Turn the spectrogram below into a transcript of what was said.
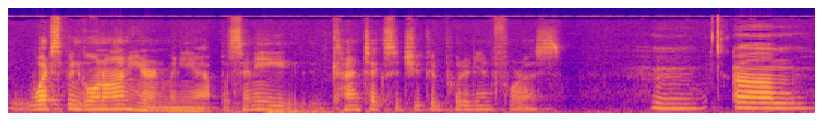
what's been going on here in Minneapolis. Any context that you could put it in for us? Um,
